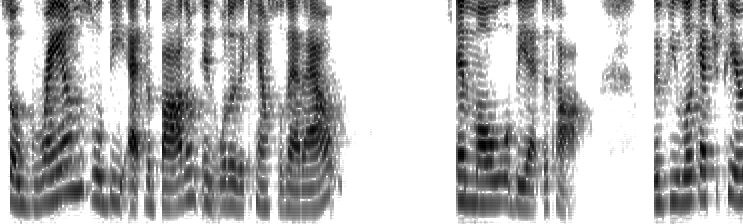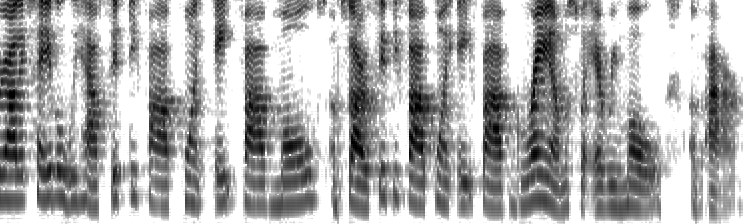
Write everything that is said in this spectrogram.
So grams will be at the bottom in order to cancel that out and mole will be at the top. if you look at your periodic table, we have 55.85 moles. I'm sorry, 55.85 grams for every mole of iron.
